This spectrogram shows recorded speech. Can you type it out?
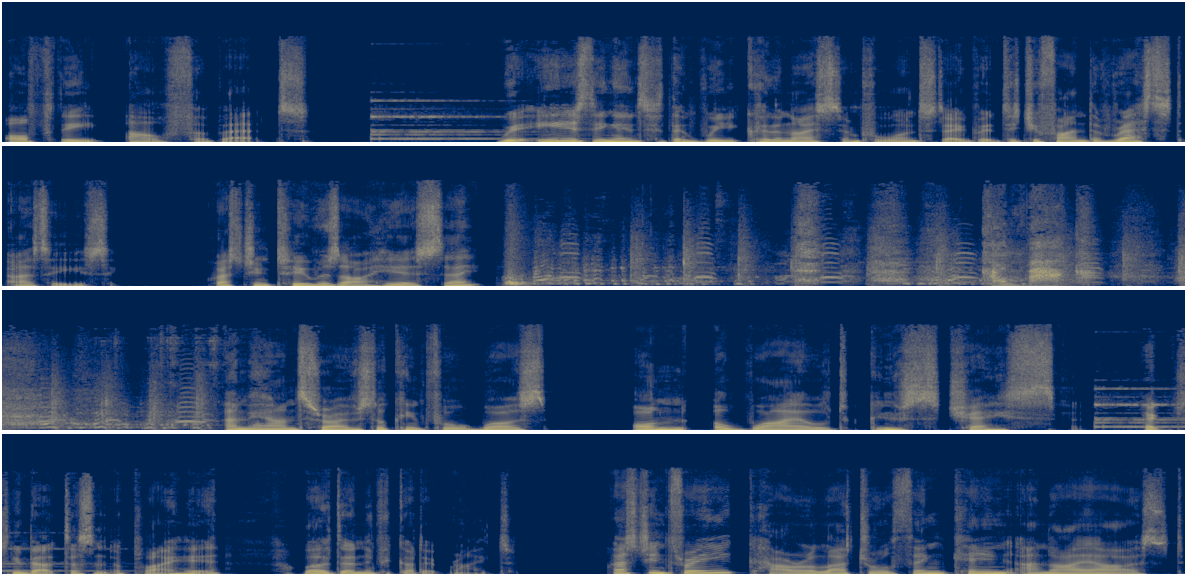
of the alphabet. We're easing into the week with a nice simple one today, but did you find the rest as easy? Question two was our hearsay. Come back. And the answer I was looking for was on a wild goose chase. Actually, that doesn't apply here. Well done if you got it right. Question three, lateral thinking. And I asked,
